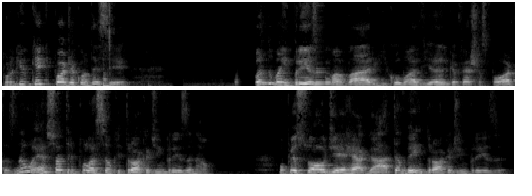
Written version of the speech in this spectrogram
Porque o que, que pode acontecer? Quando uma empresa como a Varig, como a Avianca fecha as portas, não é só a tripulação que troca de empresa, não. O pessoal de RH também troca de empresa.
